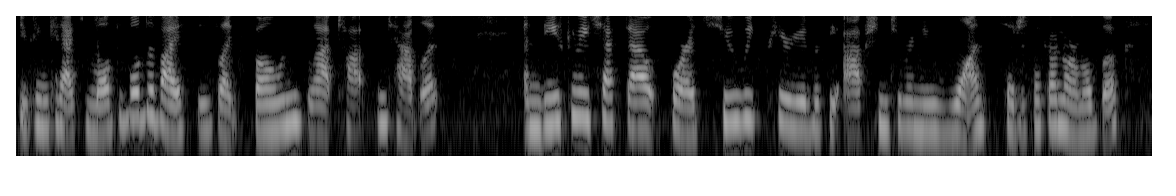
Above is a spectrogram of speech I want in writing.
You can connect multiple devices like phones, laptops, and tablets, and these can be checked out for a two-week period with the option to renew once, so just like our normal books.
